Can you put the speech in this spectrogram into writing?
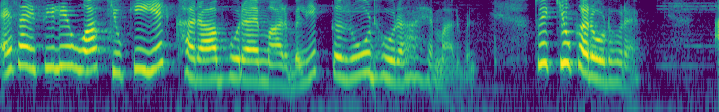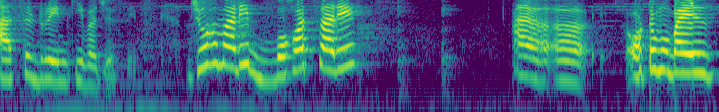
ऐसा इसीलिए हुआ क्योंकि ये खराब हो रहा है मार्बल, ये करोड हो रहा है मार्बल। तो ये क्यों करोड हो रहा है? एसिड रेन की वजह से। जो हमारी बहुत सारे ऑटोमोबाइल्स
